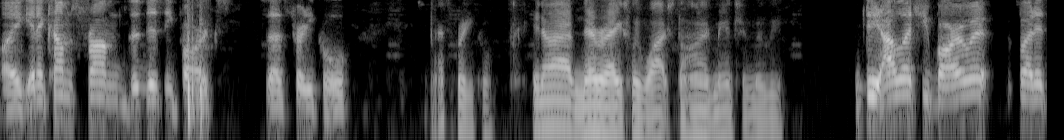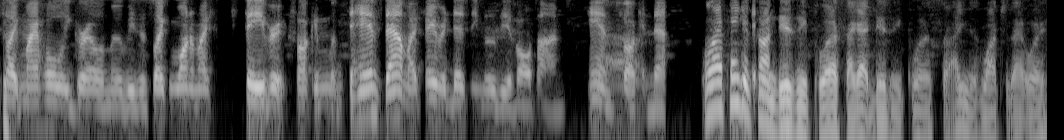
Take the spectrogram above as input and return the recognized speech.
Like, and it comes from the Disney parks, so that's pretty cool. That's pretty cool. You know, I've never actually watched the Haunted Mansion movie. Dude, I'll let you borrow it, but it's like my holy grail of movies. It's like one of my favorite fucking, hands down, my favorite Disney movie of all times. Hands Wow. fucking down. Well, I think it's on Disney Plus. I got Disney Plus, so I can just watch it that way.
